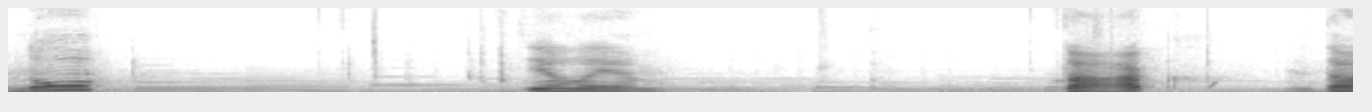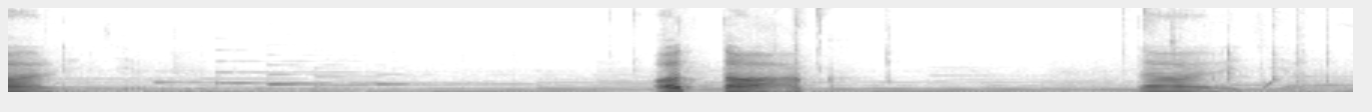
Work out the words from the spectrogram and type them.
Ну, делаем так. Далее делаем. отак. Далі делаем.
